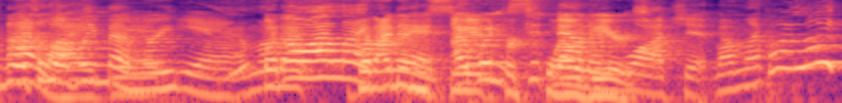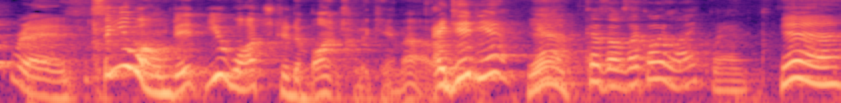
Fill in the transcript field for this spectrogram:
well, it's I a lovely like memory. It. Yeah, I'm But like, I- oh, I like but I didn't see I it for sit 12 down years. and watch it. But I'm like, oh, I like Rent. So you owned it. You watched it a bunch when it came out. I did, yeah, Yeah. yeah, because I was like, oh, I like Rent. Yeah.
